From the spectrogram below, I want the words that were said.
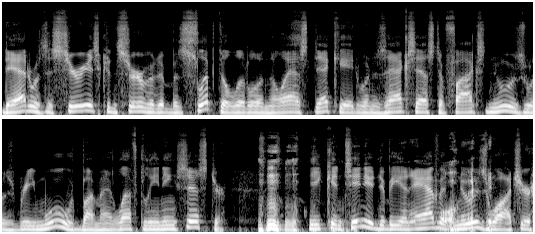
Dad was a serious conservative, but slipped a little in the last decade when his access to Fox News was removed by my left leaning sister. he continued to be an avid news watcher,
